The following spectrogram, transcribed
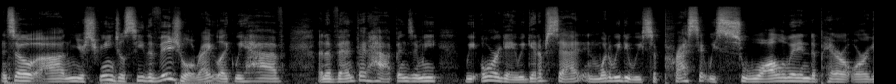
And so uh, on your screens, you'll see the visual, right? Like we have an event that happens and we, we orge, we get upset, and what do we do? We suppress it, we swallow it into paraorge,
